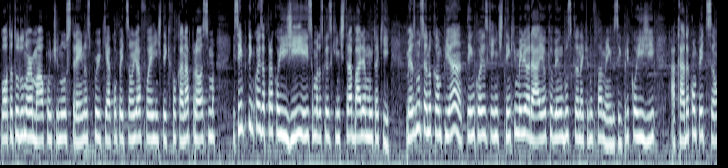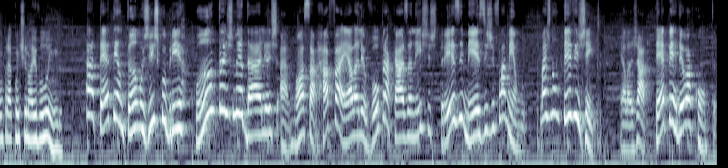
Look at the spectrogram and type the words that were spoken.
volta tudo normal, continua os treinos, porque a competição já foi, a gente tem que focar na próxima e sempre tem coisa para corrigir, e isso é uma das coisas que a gente trabalha muito aqui. Mesmo sendo campeã, tem coisas que a gente tem que melhorar e é o que eu venho buscando aqui no Flamengo, sempre corrigir a cada competição para continuar evoluindo. Até tentamos descobrir quantas medalhas a nossa Rafaela levou para casa nestes 13 meses de Flamengo mas não teve jeito. Ela já até perdeu a conta.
